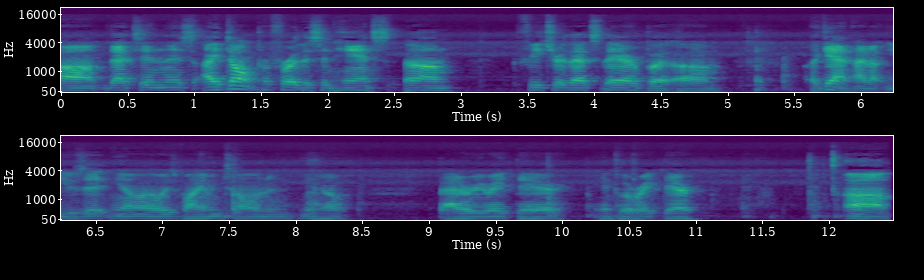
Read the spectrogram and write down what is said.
Um, that's in this. I don't prefer this enhanced um, feature that's there, but um, again, I don't use it. You know, I always volume and tone, and you know, battery right there, input right there. Um,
